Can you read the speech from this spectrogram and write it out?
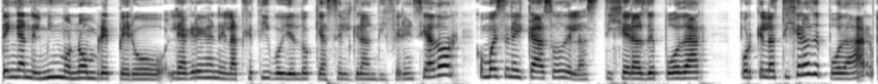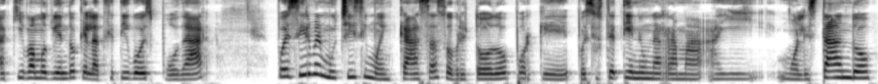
tengan el mismo nombre pero le agregan el adjetivo y es lo que hace el gran diferenciador, como es en el caso de las tijeras de podar, porque las tijeras de podar, aquí vamos viendo que el adjetivo es podar, pues sirven muchísimo en casa, sobre todo porque pues si usted tiene una rama ahí molestando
